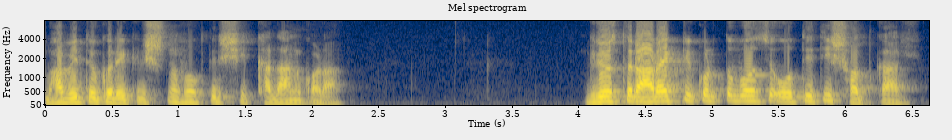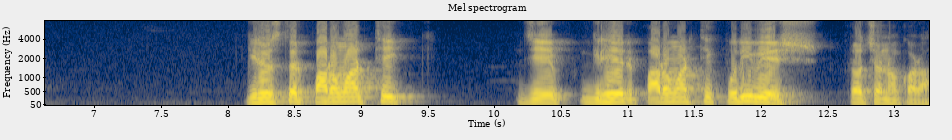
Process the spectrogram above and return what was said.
ভাবিত করে কৃষ্ণ ভক্তির শিক্ষা দান করা। গৃহস্থের আর একটি কর্তব্য হচ্ছে অতিথি সৎকার। গৃহস্থের পারমার্থিক যে গৃহের পারমার্থিক পরিবেশ রচনা করা।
